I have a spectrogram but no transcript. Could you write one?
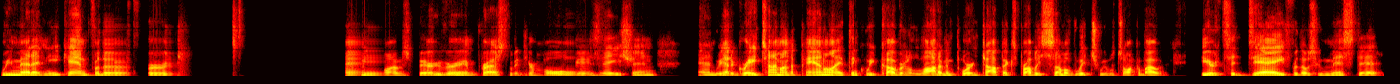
we met at NECANN for the first time, I was very, very impressed with your whole organization and we had a great time on the panel. I think we covered a lot of important topics, probably some of which we will talk about here today for those who missed it.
